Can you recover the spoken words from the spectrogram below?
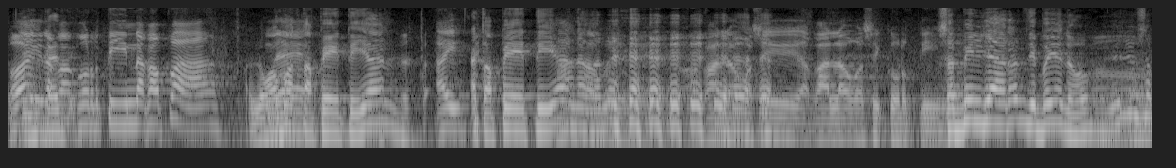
Ayun, no? oh. Oy, nakakortina ka pa. ah. Alam mo ba, Hindi. tapete yan. Ay, Tapete yan. Ah, ang ano. okay, okay. akala ko kasi, akala ko kasi kortina. Sa bilyaran, di ba yan, oh? Yan yung sa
